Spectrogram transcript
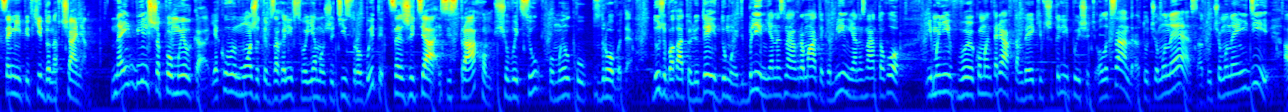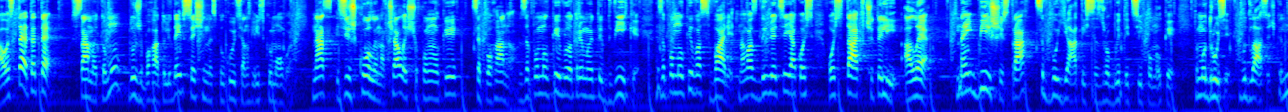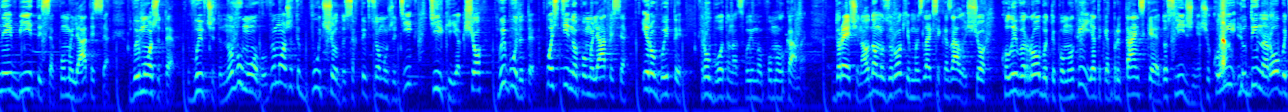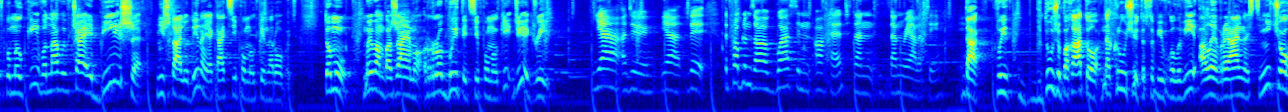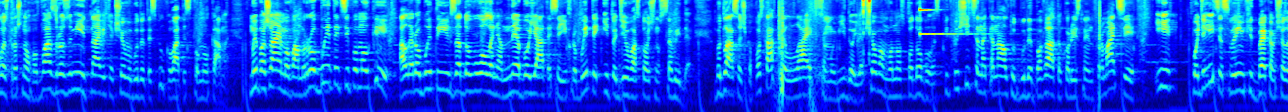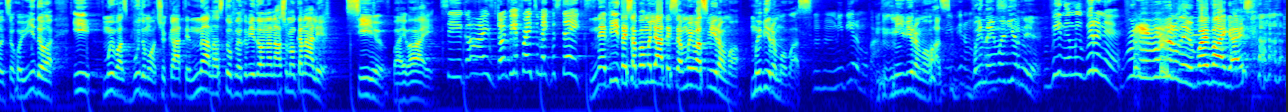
Це мій підхід до навчання. Найбільша помилка, яку ви можете взагалі в своєму житті зробити, це життя зі страхом, що ви цю помилку зробите. Дуже багато людей думають: блін, я не знаю граматики, блін, я не знаю того. І мені в коментарях там деякі вчителі пишуть: Олександра, тут чому не С, а тут чому не іді, а ось те, те, те. Саме тому дуже багато людей все ще не спілкуються англійською мовою. Нас зі школи навчали, що помилки це погано. За помилки ви отримуєте двійки, за помилки вас варять, на вас дивляться якось ось так вчителі. Але найбільший страх це боятися зробити ці помилки. Тому, друзі, будь ласка, не бійтеся помилятися. Ви можете вивчити нову мову, ви можете будь-що досягти в цьому житті, тільки якщо ви будете постійно помилятися і робити роботу над своїми помилками. До речі, на одному з уроків ми з Лексі казали, що коли ви робите помилки, є таке британське дослідження, що коли людина робить помилки, вона вивчає більше, ніж та людина, яка ці помилки не робить. Тому ми вам бажаємо робити ці помилки. Do you agree? Yeah, I do. Yeah, the the problems are worse in our head than than reality. Так, ви дуже багато накручуєте собі в голові, але в реальності нічого страшного. Вас зрозуміють навіть якщо ви будете спілкуватися з помилками. Ми бажаємо вам робити ці помилки, але робити їх задоволенням, не боятися їх робити, і тоді у вас точно все вийде. Будь ласка, поставте лайк цьому відео, якщо вам воно сподобалось. Підпишіться на канал, тут буде багато корисної інформації. І поділіться своїм фідбеком щодо цього відео. І ми вас будемо чекати на наступних відео на нашому каналі. See you, bye-bye. See you guys. Don't be afraid to make mistakes. Не бійтеся помилятися, ми вас віримо. Ми віримо в вас. Мгм, Ми віримо в вас. Ми віримо в вас. Ми віримо в Ви вас. неймовірні. Ви неймовірні. Ви неймовірні. Bye-bye, guys.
